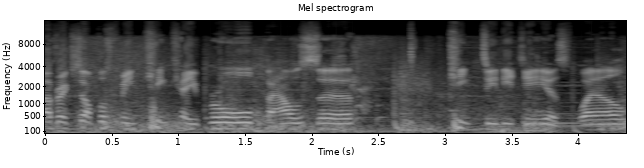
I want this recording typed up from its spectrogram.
Other examples being King K. Rool, Bowser, King Dedede as well.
